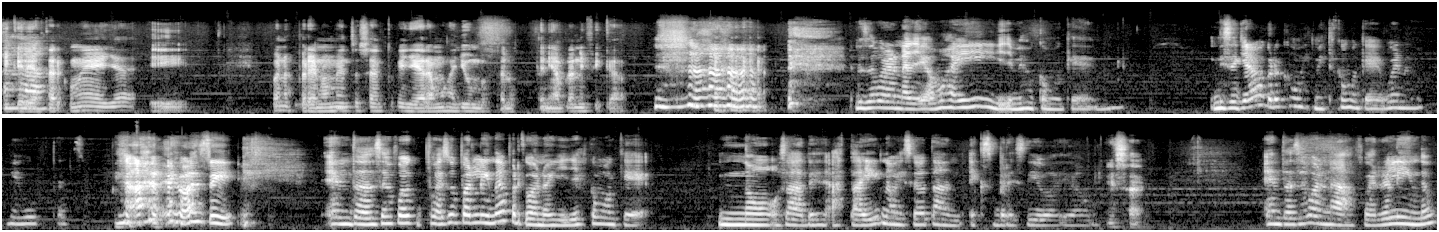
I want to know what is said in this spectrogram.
Sí, quería estar con ella y bueno, esperé el momento exacto que llegáramos a Jumbo, hasta lo tenía planificado. Entonces, bueno, nada, llegamos ahí y ella me dijo como que... Ni siquiera me acuerdo cómo me dijiste como que, bueno, me gustas. Algo así. Entonces fue, fue súper linda porque, bueno, ella es como que no, o sea, desde hasta ahí no había sido tan expresivo, digamos. Exacto. Entonces, bueno, nada, fue re lindo.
